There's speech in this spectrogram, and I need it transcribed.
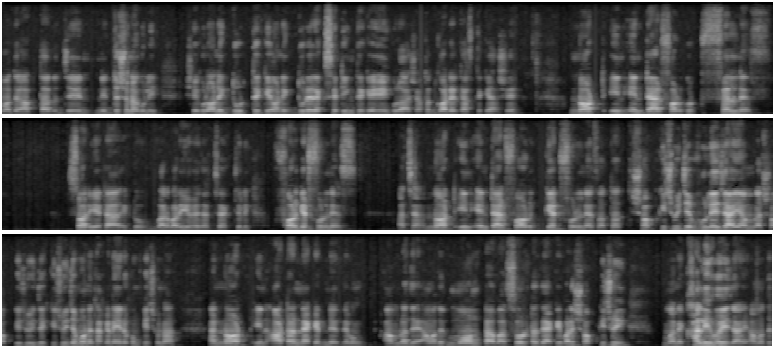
আমাদের আত্মার যে নির্দেশনাগুলি, সেগুলো অনেক দূর থেকে, অনেক দূরের এক সেটিং থেকে এইগুলো আসে, অর্থাৎ গডের কাছ থেকে আসে। Not in entire forgetfulness sorry এটা একটু বারবার ইয়ে হয়ে যাচ্ছে অ্যাকচুয়ালি ফরগেটফুলনেস আচ্ছা নট ইন এন্টায়ার ফরগেটফুলনেস অর্থাৎ সব কিছুই যে ভুলে যাই আমরা সব কিছুই যে কিছুই যে মনে থাকে না, এরকম কিছু না অ্যান্ড নট ইন আটার নেকেডনেস এবং আমরা যে, আমাদের মনটা বা সোলটা যে একেবারে সব কিছুই মানে খালি হয়ে যায়, আমাদের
